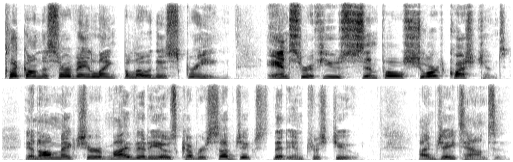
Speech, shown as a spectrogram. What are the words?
Click on the survey link below this screen. Answer a few simple, short questions, and I'll make sure my videos cover subjects that interest you. I'm Jay Townsend.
